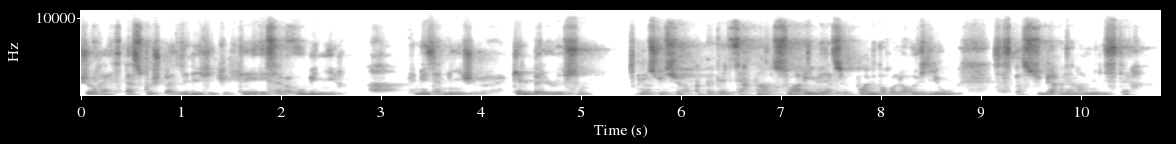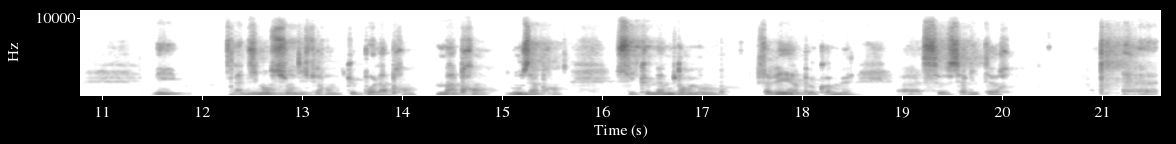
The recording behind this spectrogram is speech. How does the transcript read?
Je reste parce que je passe des difficultés et ça va vous bénir. Mais mes amis, je... quelle belle leçon J'en suis sûr que peut-être certains sont arrivés à ce point de leur vie où ça se passe super bien dans le ministère. Mais la dimension différente que Paul apprend, m'apprend, nous apprend, c'est que même dans l'ombre, vous savez, un peu comme euh, ce serviteur, euh,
